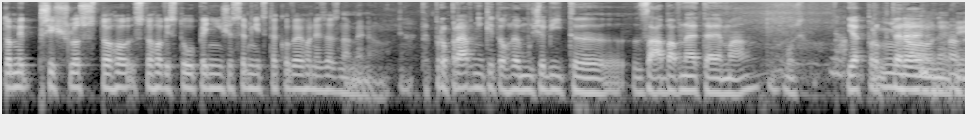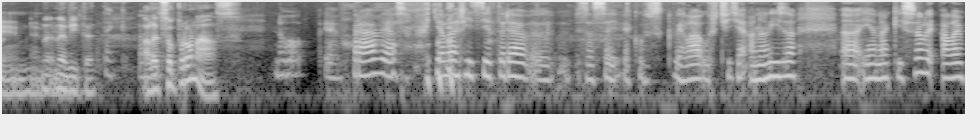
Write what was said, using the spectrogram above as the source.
to mi přišlo z toho, z toho vystoupení, že jsem nic takového nezaznamenal. Tak pro právníky tohle může být eh, zábavné téma, no. jak pro které, no, nevím, nevím. Ne, nevíte. Tak, Ale co pro nás? No, Právě, já jsem chtěla říct, je teda eh, zase jako skvělá určitě analýza eh, Jana Kysely, ale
